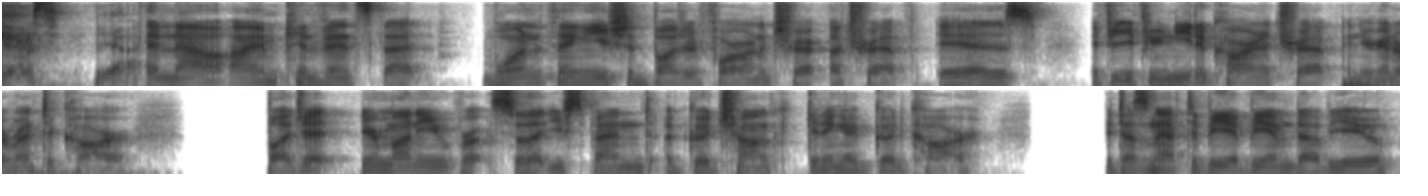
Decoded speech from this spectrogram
yes, yeah. And now I am convinced that one thing you should budget for on a trip a trip is if you, if you need a car on a trip and you're going to rent a car, budget your money so that you spend a good chunk getting a good car. It doesn't have to be a BMW.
